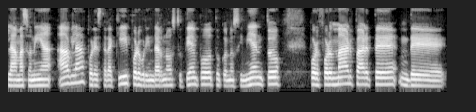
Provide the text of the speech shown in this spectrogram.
la Amazonía habla, por estar aquí, por brindarnos tu tiempo, tu conocimiento, por formar parte de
